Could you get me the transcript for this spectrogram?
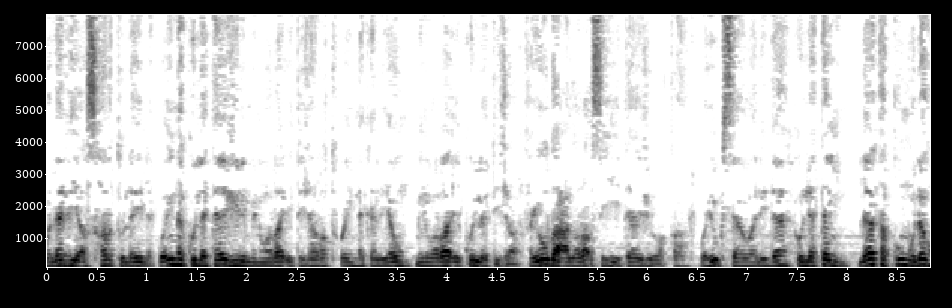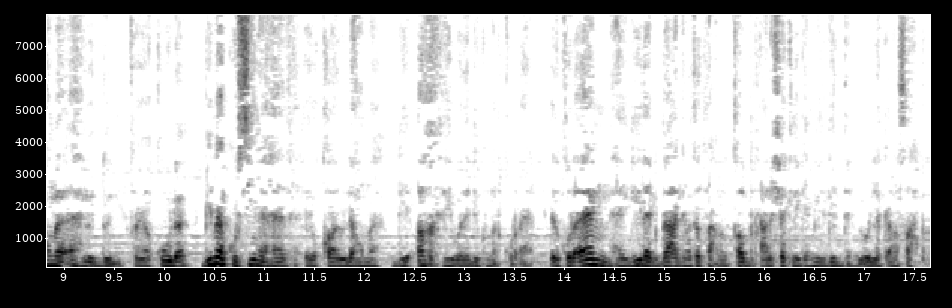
والذي أسهرت ليلك وإن كل تاجر من وراء تجارته وإنك اليوم من وراء كل تجارة فيوضع على رأسه تاج الوقار ويكسى والداه كلتين لا تقوم لهما أهل الدنيا. فيقول بما كسينا هذا؟ فيقال لهما بأخذ ولدكم القرآن. القرآن هيجي لك بعد ما تطلع من القبر على شكل جميل جدا. بيقول لك أنا صاحبك.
